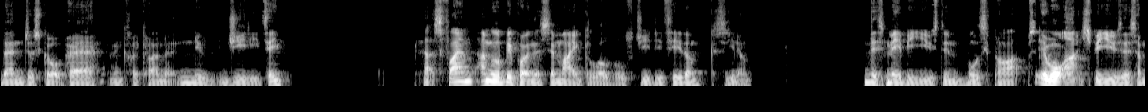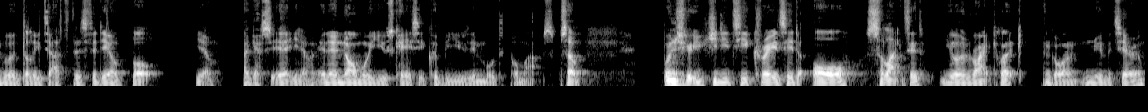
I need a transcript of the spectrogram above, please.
then just go up here and click on new GDT. That's fine. I'm going to be putting this in my global GDT though, because you know, this may be used in multiple apps. It won't actually be used this. I'm going to delete it after this video, but you know, I guess you know, in a normal use case, it could be used in multiple maps. So once you've got your GDT created or selected, you'll right click and go on new material.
